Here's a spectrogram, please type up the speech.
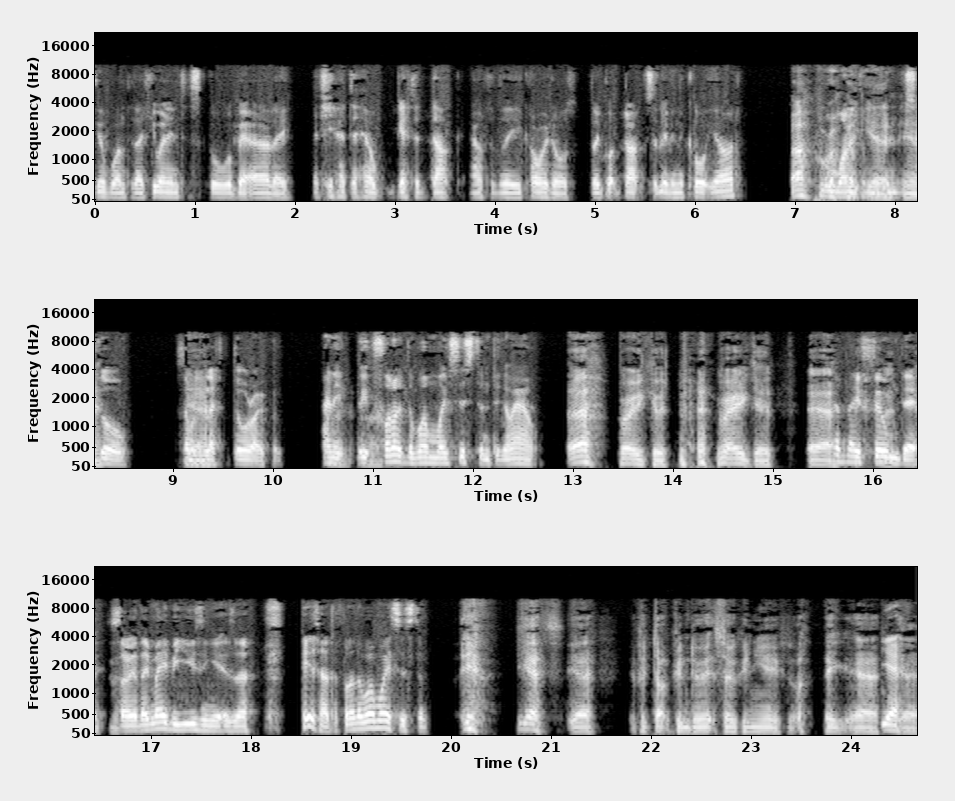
good one today. She went into school a bit early, and she had to help get a duck out of the corridors. They've got ducks that live in the courtyard, oh and right. one of them yeah. was in the yeah. school. Someone Yeah. left the door open, and it, it followed the one-way system to go out, Uh, very good. very good. Yeah. and they filmed it. So they may be using it as a here's how to follow the one-way system. Yeah. Yes. Yeah. If a duck can do it, so can you. sort of. Yeah. Yeah. Yeah.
